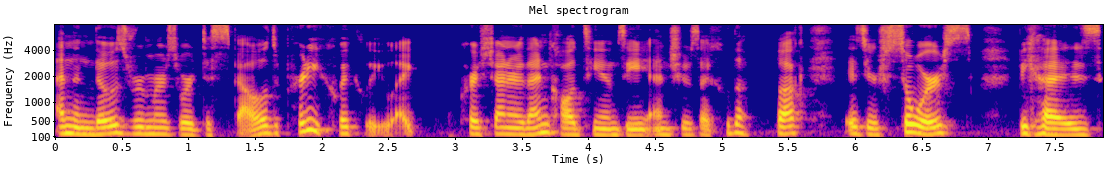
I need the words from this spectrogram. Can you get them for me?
And then those rumors were dispelled pretty quickly. Like Kris Jenner then called TMZ and she was like, Who the fuck is your source? Because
